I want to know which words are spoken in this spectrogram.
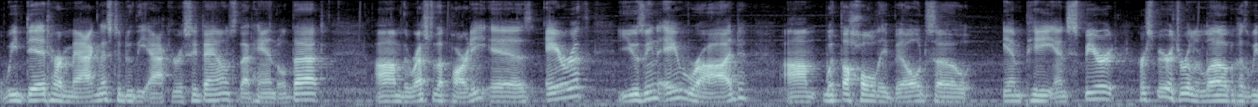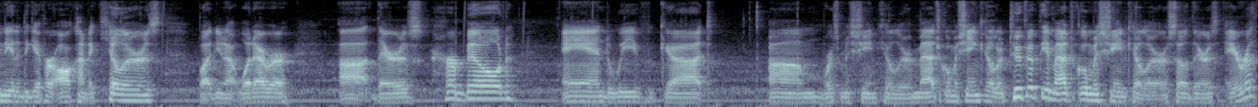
We did her Magnus to do the accuracy down, so that handled that. Um, the rest of the party is Aerith using a rod um, with the holy build, so MP and Spirit. Her Spirit's really low because we needed to give her all kind of killers, but you know, whatever. Uh, there's her build, and we've got Um, where's Machine Killer? Magical Machine Killer. 250 Magical Machine Killer. So there's Aerith.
